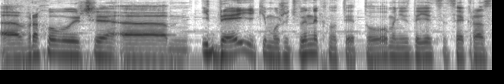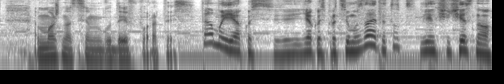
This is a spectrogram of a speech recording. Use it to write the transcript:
е, Враховуючи е, ідеї, які можуть виникнути, то мені здається, це якраз можна з цим буде і впоратись. Та ми якось, якось працюємо. Знаєте, тут, якщо чесно,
